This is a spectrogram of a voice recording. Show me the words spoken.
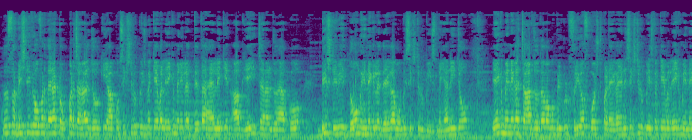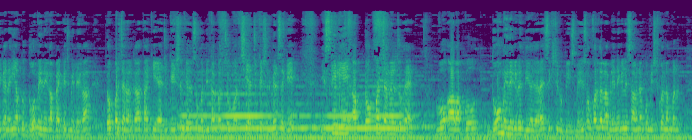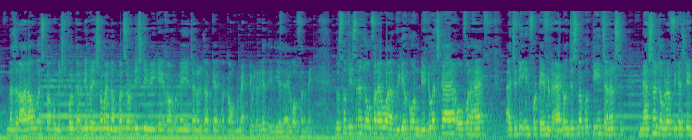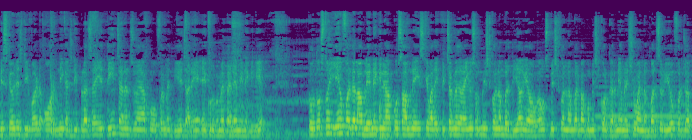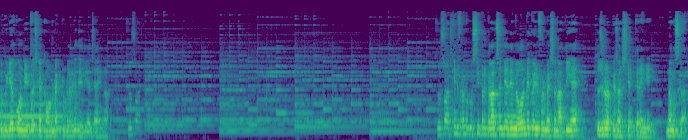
तो दोस्तों डिश टीवी ऑफ़र दे रहा है टॉपर चैनल जो कि आपको सिक्सटी रुपीज़ में केवल एक महीने के लिए देता है, लेकिन अब यही चैनल जो है आपको डिश टीवी दो महीने के लिए देगा, वो भी सिक्सटी रुपीज़ में। यानी जो एक महीने का चार्ज होता है, वो आपको बिल्कुल फ्री ऑफ़ कॉस्ट पड़ेगा, यानी सिक्सटी रुपीज़ का केवल एक महीने का नहीं, आपको दो महीने का पैकेज मिलेगा टॉपर चैनल का, ताकि एजुकेशन के संबंधित बच्चों को अच्छी एजुकेशन मिल सके। इसके लिए अब टॉपर चैनल जो है, वो आप आपको दो महीने के लिए दिया जा रहा है सिक्सटी रुपीज़ में। इस ऑफ़र का लाभ लेने के लिए सामने आपको मिस्ड कॉल नंबर नज़र आ रहा होगा, इस पर आपको मिस्ड कॉल करनी है रजिस्टर मोबाइल नंबर से और डिश टीवी के अकाउंट में ये चैनल जो आपके अकाउंट में एक्टिवेट करके दे दिया जाएगा ऑफ़र में। दोस्तों, तीसरा जो ऑफ़र है, वो वीडियो कॉन डी का है ऑफ़र है H D infotainment add on जिसमें आपको तीन channels National Geographic H D Discovery H D World और निक एच डी प्लस है। ये तीन चैनल जो है आपको ऑफ़र में दिए जा रहे हैं एक रुपए में पहले महीने के लिए। तो दोस्तों, ये ऑफ़र का लाभ लेने के लिए आपको सामने इसके बाद एक पिक्चर नज़र आएगी, उसमें मिस्ड कॉल नंबर दिया गया होगा। उस मिस्ड कॉल नंबर में आपको मिस्ड कॉल करनी है मोबाइल नंबर से, और ये ऑफ़र जो आपको वीडियो कॉन डिटेल्स के अकाउंट में एक्टिवेट करके दे दिया जाएगा। दोस्तों आज की इन्फॉर्मेशन उसी प्रकार से दे दे, में और भी कोई इन्फॉर्मेशन आती है तो ज़रूर आपके साथ शेयर करेंगे। नमस्कार।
